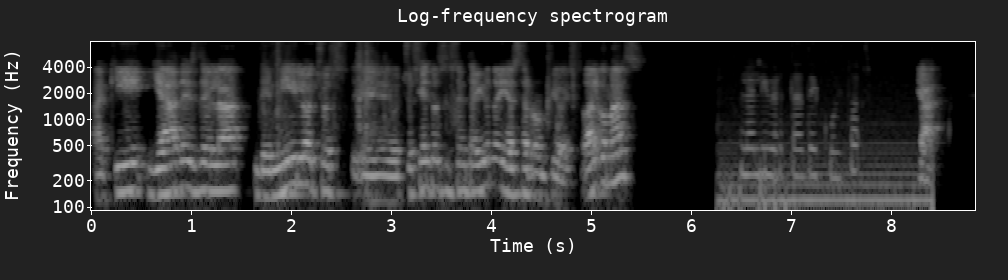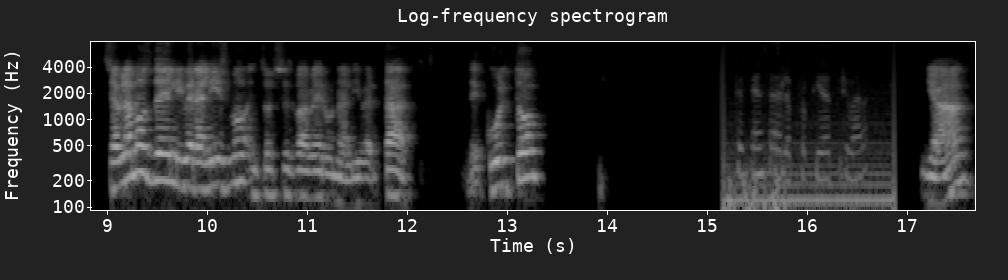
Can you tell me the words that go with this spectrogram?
Aquí ya desde la de 1861 eh, ya se rompió esto. ¿Algo más? La libertad de cultos. Ya. Si hablamos de liberalismo, entonces va a haber una libertad de culto. Defensa de la propiedad privada. Ya.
